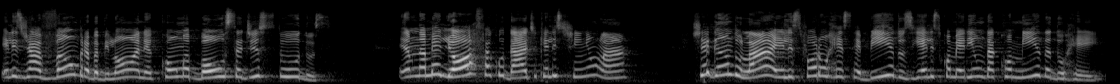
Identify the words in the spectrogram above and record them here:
Eles já vão para a Babilônia com uma bolsa de estudos na melhor faculdade que eles tinham lá. Chegando lá, eles foram recebidos e eles comeriam da comida do rei.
